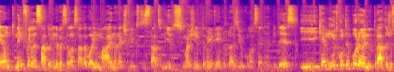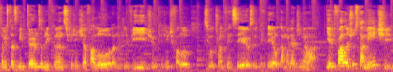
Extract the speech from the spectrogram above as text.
é um que nem foi lançado ainda, vai ser lançado agora em maio na Netflix dos Estados Unidos. Imagino que também venha para o Brasil com uma certa rapidez. E que é muito contemporâneo, trata justamente das midterms americanas, que a gente já falou lá naquele vídeo, que a gente falou se o Trump venceu, se ele perdeu, dá uma olhadinha lá. E ele fala justamente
